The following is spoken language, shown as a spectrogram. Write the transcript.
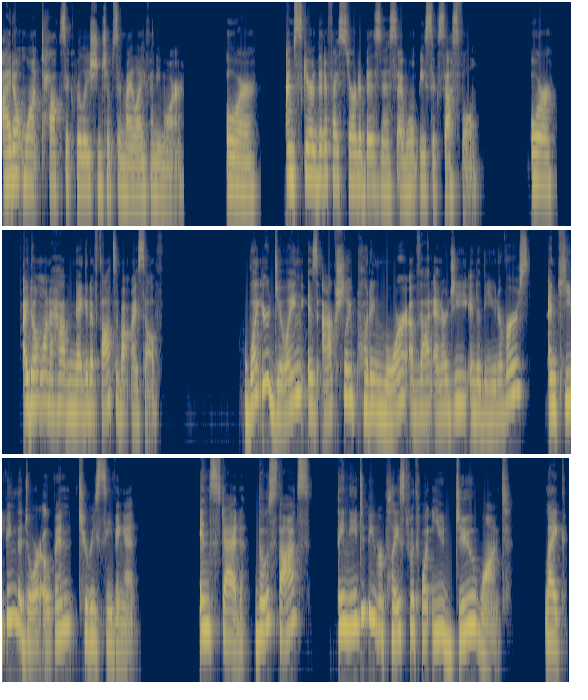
I don't want toxic relationships in my life anymore, or I'm scared that if I start a business, I won't be successful, or I don't want to have negative thoughts about myself. What you're doing is actually putting more of that energy into the universe and keeping the door open to receiving it. Instead, those thoughts they need to be replaced with what you do want. Like,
